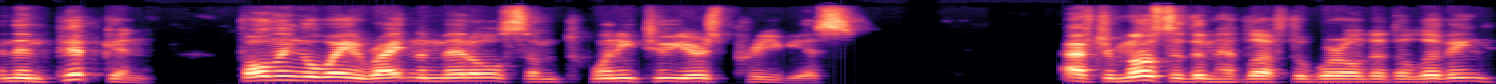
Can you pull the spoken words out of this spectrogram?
and then Pipkin, falling away right in the middle some 22 years previous. After most of them had left the world of the living,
